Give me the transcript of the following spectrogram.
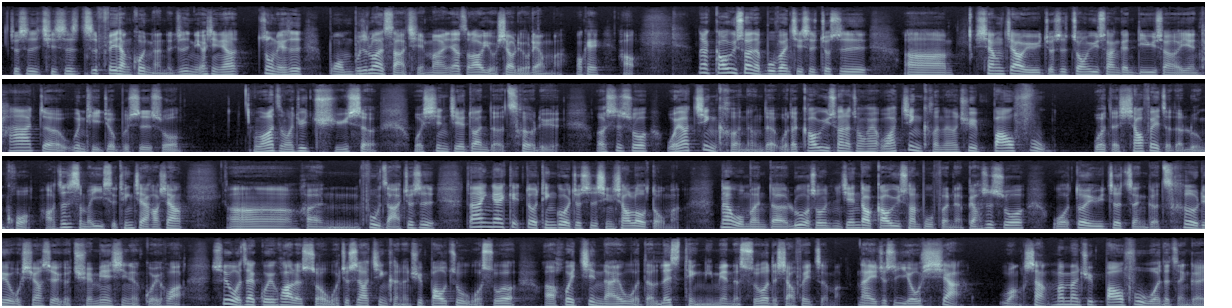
就是其实是非常困难的，就是你，而且你要重点是我们不是乱撒钱嘛，要找到有效流量嘛。OK，好，那高预算的部分其实就是呃，相较于就是中预算跟低预算而言，它的问题就不是说我要怎么去取舍我现阶段的策略，而是说我要尽可能的我的高预算的状况，我要尽可能去包覆。我的消费者的轮廓，好，这是什么意思？听起来好像，呃，很复杂。就是大家应该可以都有听过，就是行销漏斗嘛。那我们的如果说你今天到高预算部分呢，表示说我对于这整个策略，我希望是有一个全面性的规划。所以我在规划的时候，我就是要尽可能去包住我所有啊、会进来我的 listing 里面的所有的消费者嘛。那也就是由下往上慢慢去包覆我的整个。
